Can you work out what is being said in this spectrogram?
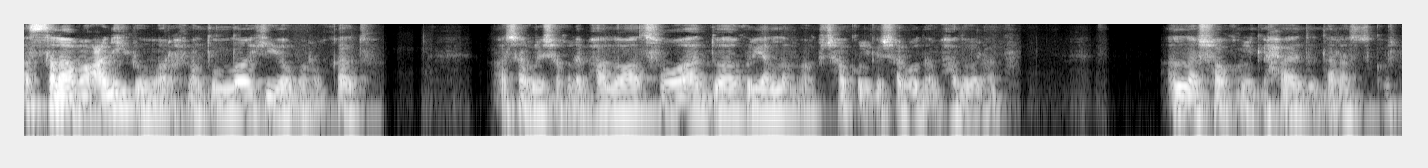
আসসালামু আলাইকুম রহমতুল্লাহি বরকাত আশা করি সকলে ভালো আছো আর দোয়া করি আল্লাহ সকলকে সর্বদা ভালো রাখো আল্লাহ সকলকে হায়াত দারাজ করো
